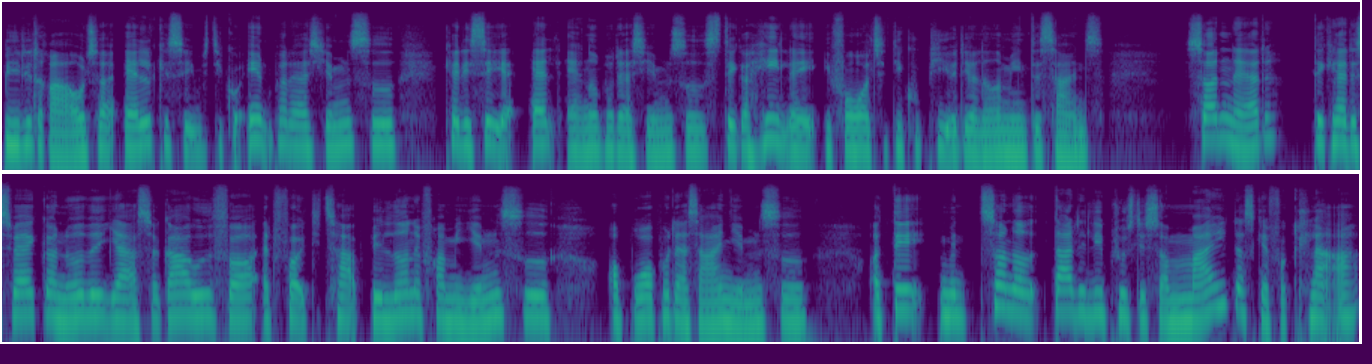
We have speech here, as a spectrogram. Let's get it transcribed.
billigt ravelse, og alle kan se, hvis de går ind på deres hjemmeside, kan de se, at alt andet på deres hjemmeside stikker helt af i forhold til de kopier, de har lavet af mine designs. Sådan er det. Det kan jeg desværre ikke gøre noget ved. Jeg er sågar ude for, at folk de tager billederne fra min hjemmeside og bruger på deres egen hjemmeside. Og det, men sådan noget, der er det lige pludselig som mig, der skal forklare,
